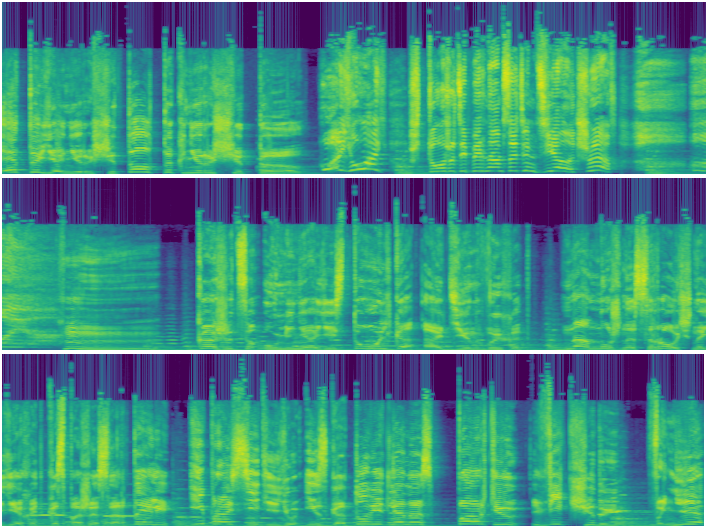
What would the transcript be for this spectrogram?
это я не рассчитал, так не рассчитал. Ой-ой, что же теперь нам с этим делать, шеф? Ой, Хм, кажется, у меня есть только один выход Нам нужно срочно ехать к госпоже Сардели и просить ее изготовить для нас партию ветчины Вне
